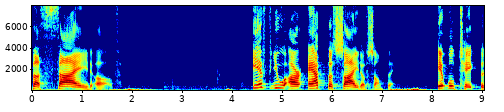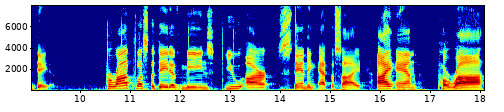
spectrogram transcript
the side of. If you are at the side of something, it will take the dative. Para plus the dative means you are standing at the side. I am para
